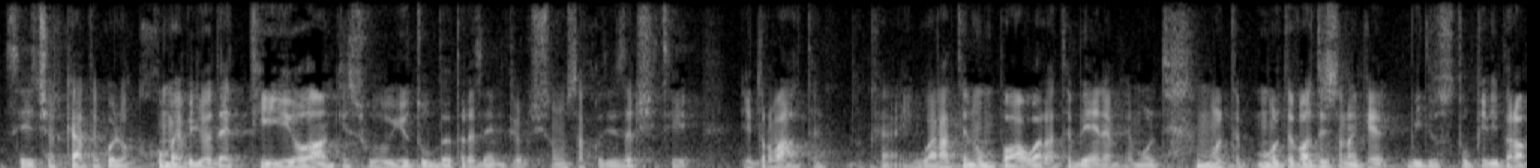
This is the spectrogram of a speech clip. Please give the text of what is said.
se cercate quello come ve li ho detti io, anche su YouTube per esempio, ci sono un sacco di esercizi, li trovate, ok? Guardatene un po', guardate bene, perché molti, molte, molte, volte ci sono anche video stupidi, però,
